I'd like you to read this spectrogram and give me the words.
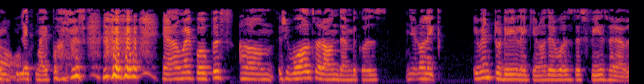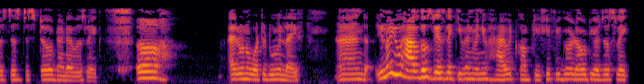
I Oh. feel like my purpose, yeah, my purpose um revolves around them because you know, like even today, like, you know, there was this phase where I was just disturbed and I was like, ugh, I don't know what to do in life. And, you know, you have those days, like, even when you have it completely figured out, you're just like,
